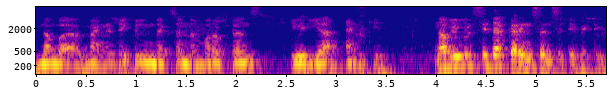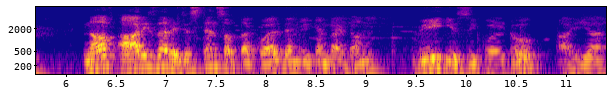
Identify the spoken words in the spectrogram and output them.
number uh, magnetic field induction, number of turns, area and K. Now we will see the current sensitivity. Now if R is the resistance of the coil, then we can write down V is equal to IR.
